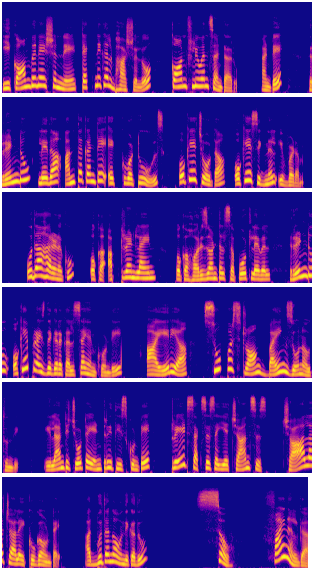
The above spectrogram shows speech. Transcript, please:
ఈ కాంబినేషన్నే టెక్నికల్ భాషలో కాన్ఫ్లుయెన్స్ అంటారు. అంటే రెండు లేదా అంతకంటే ఎక్కువ టూల్స్ ఒకే చోట ఒకే సిగ్నల్ ఇవ్వడం. ఉదాహరణకు ఒక అప్ ట్రెండ్ లైన్ ఒక హారిజాంటల్ సపోర్ట్ లెవెల్ రెండు ఒకే ప్రైస్ దగ్గర కలిశాయనుకోండి ఆ area super strong buying zone అవుతుంది. ఇలాంటి చోట ఎంట్రీ తీసుకుంటే ట్రేడ్ సక్సెస్ అయ్యే ఛాన్సెస్ చాలా చాలా ఎక్కువగా ఉంటాయి. అద్భుతంగా ఉంది కదూ? సో ఫైనల్గా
